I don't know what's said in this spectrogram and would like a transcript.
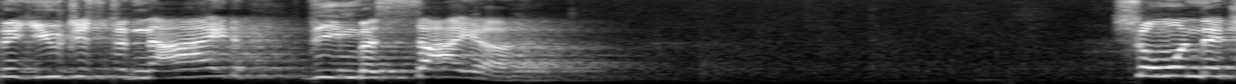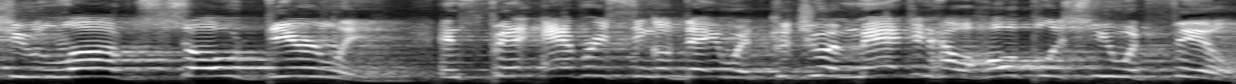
that you just denied the Messiah? Someone that you loved so dearly and spent every single day with. Could you imagine how hopeless you would feel?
